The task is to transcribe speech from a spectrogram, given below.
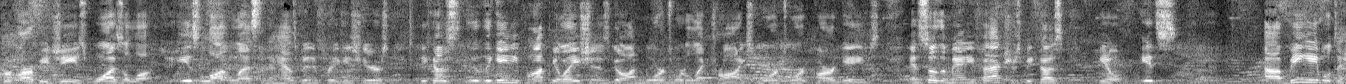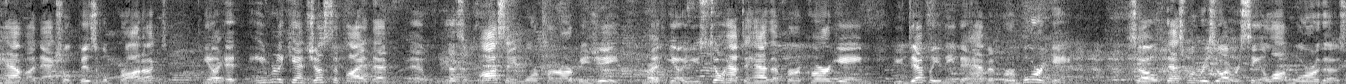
for RPGs was a lot is a lot less than it has been in previous years because the, the gaming population has gone more toward electronics, more toward card games, and so the manufacturers because you know it's uh, being able to have an actual physical product, you know, Right. it, you really can't justify that uh, because it costs anymore for an RPG. But you know, you still have to have that for a card game. You definitely need to have it for a board game. So that's one reason why we're seeing a lot more of those.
